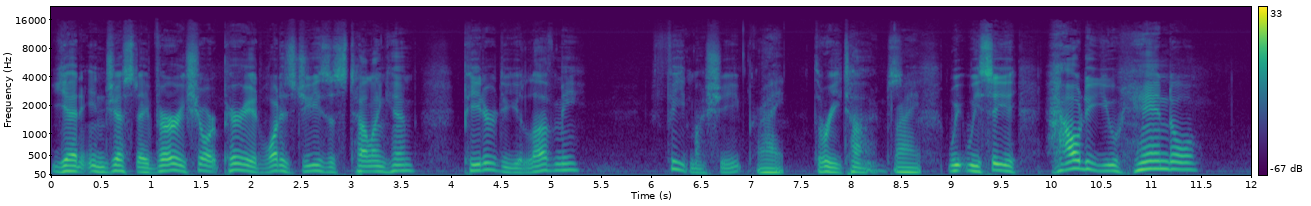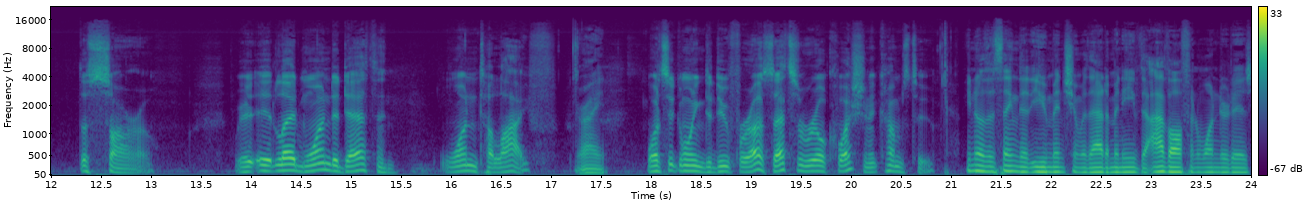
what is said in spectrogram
yet in just a very short period, what is Jesus telling him? Peter, do you love me? Feed my sheep Right. three times. Right. We, we see how do you handle the sorrow? It it led one to death and one to life. Right. What's it going to do for us? That's the real question it comes to. You know, the thing that you mentioned with Adam and Eve that I've often wondered is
